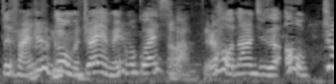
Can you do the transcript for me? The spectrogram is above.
对，反正就是跟我们专业没什么关系吧。然后我当时觉得，哦，终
